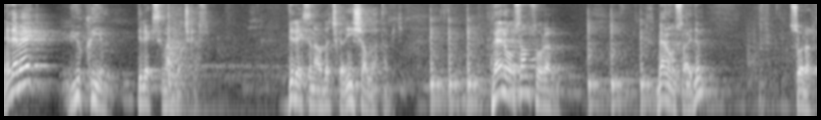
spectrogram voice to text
Ne demek? Büyük kıyım. Direkt sınavda çıkar. Direkt sınavda çıkar inşallah tabii ki. Ben olsam sorarım. Ben olsaydım sorarım.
